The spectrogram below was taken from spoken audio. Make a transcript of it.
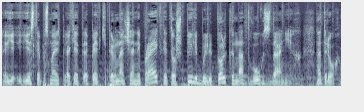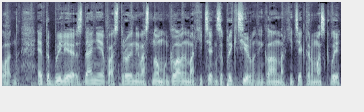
если посмотреть, опять-таки, первоначальные проекты, то шпили были только на двух зданиях. На трех, ладно. Это были здания, построенные в основном главным архитектором, запроектированные главным архитектором Москвы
